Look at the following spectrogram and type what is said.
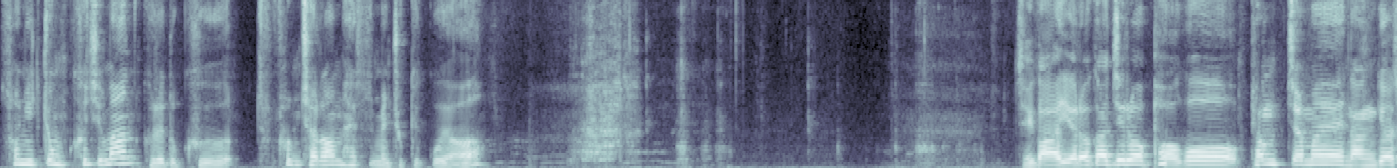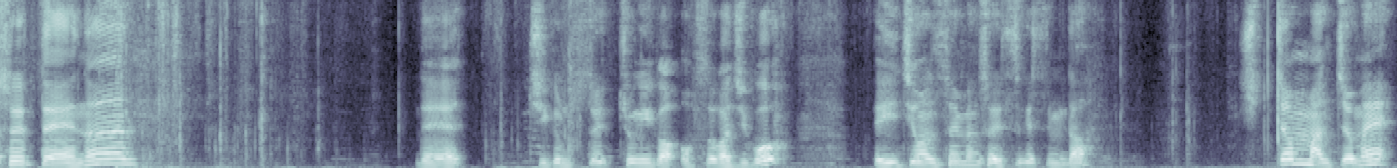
손이 좀 크지만 그래도 그 손처럼 했으면 좋겠고요. 제가 여러 가지로 보고 평점을 남겼을 때는 네 지금 쓸 종이가 없어가지고 에이지원 설명서에 쓰겠습니다. 10점 만점에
